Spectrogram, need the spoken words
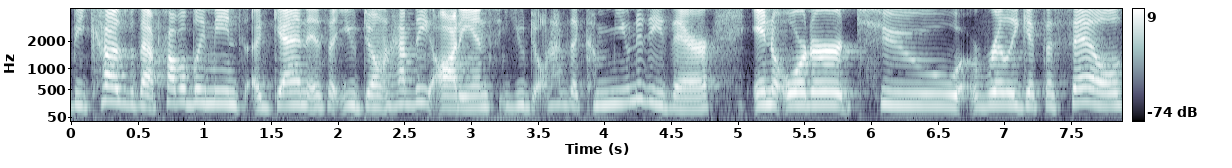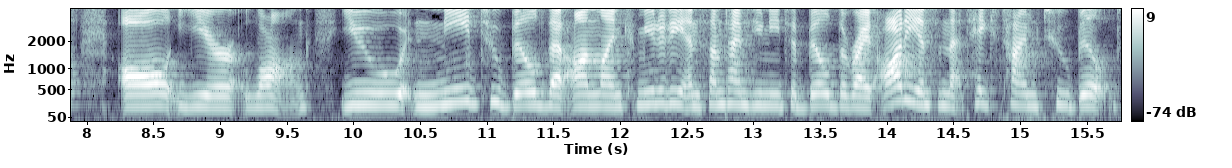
because what that probably means again is that you don't have the audience, you don't have the community there in order to really get the sales all year long. You need to build that online community and sometimes you need to build the right audience and that takes time to build.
